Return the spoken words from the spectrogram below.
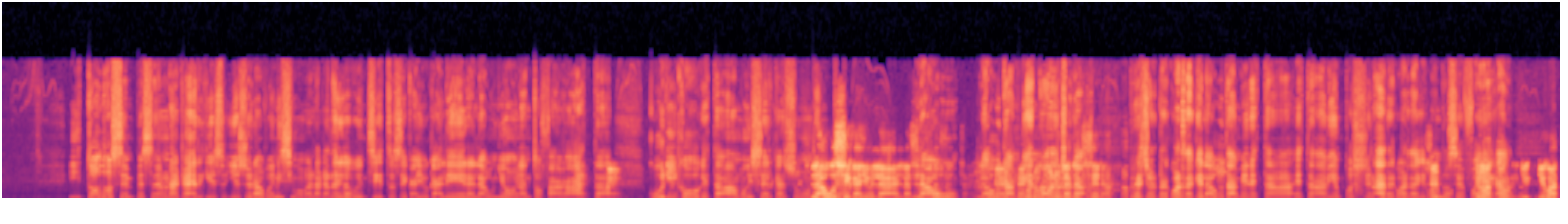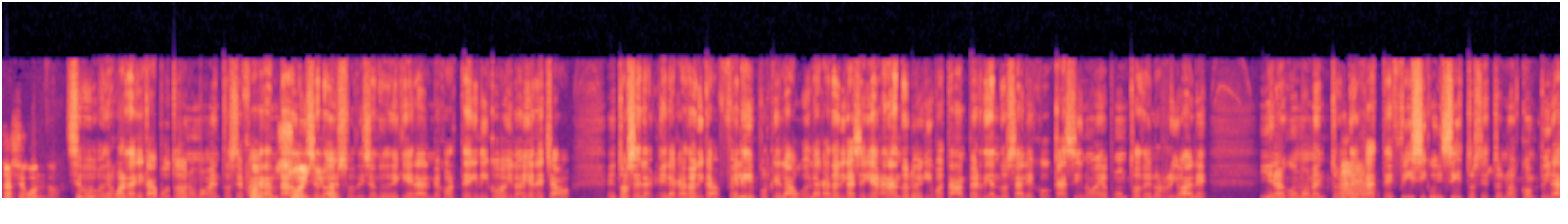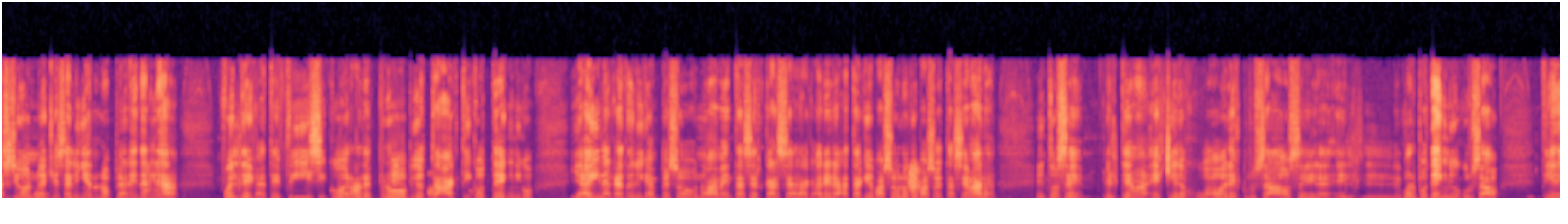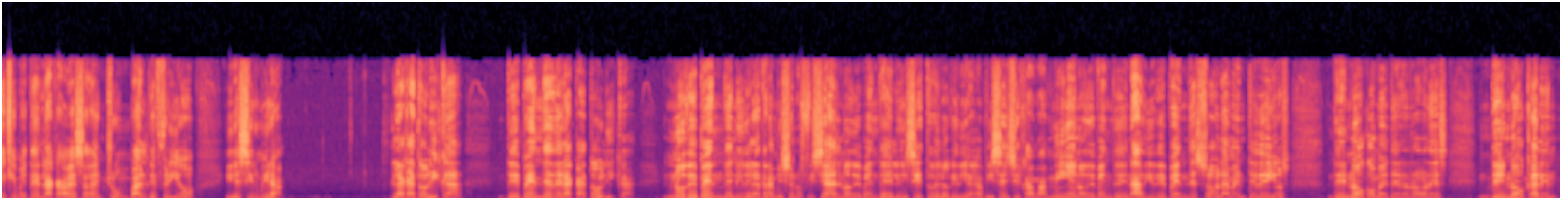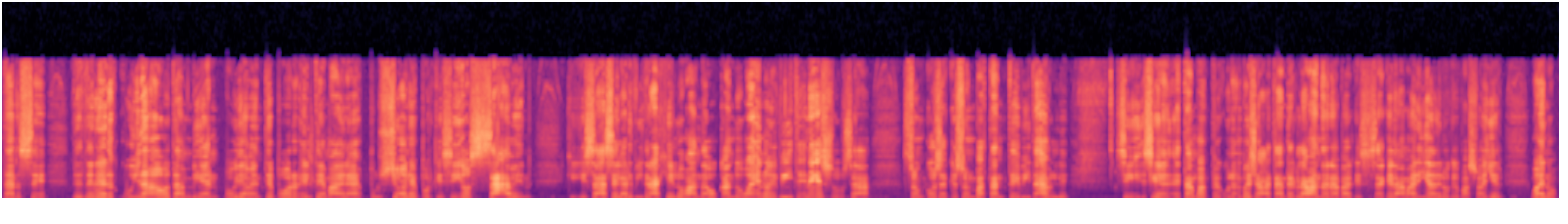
Y todos empezaron a caer, y eso, y eso era buenísimo para la Católica, porque insisto, se cayó Calera, La Unión, Antofagasta, Curicó, que estaba muy cerca en su momento. La U se cayó en la, la, La U, fecha. la U también. No, la hecho, tercera. de hecho, recuerda que la U también estaba, estaba bien posicionada. Recuerda que Sí, cuando po. se fue. llegó, hasta, llegó hasta el segundo. Sí, recuerda que Caputo en un momento se fue, Fue agrandado diciendo eso, diciendo de que era el mejor técnico y lo habían echado. Entonces la, la Católica feliz, porque la, U- la Católica seguía ganando, los equipos estaban perdiendo, se alejó casi nueve puntos de los rivales. Y en algún momento el desgaste físico, insisto, si esto no es conspiración, no es que se alinearon los planetas ni nada. Fue el desgaste físico, errores propios, tácticos, técnicos. Y ahí la Católica empezó nuevamente a acercarse a la calera hasta que pasó lo que pasó esta semana. Entonces, el tema es que los jugadores cruzados, el, el- el cuerpo técnico cruzado, tiene que meter la cabeza dentro de un balde frío y decir, mira, la católica depende de la católica. No depende ni de la transmisión oficial, no depende, de, lo insisto, de lo que digan Vicencio y jamás mía, no depende de nadie. Depende solamente de ellos, de no cometer errores, de no calentarse, de tener cuidado también, obviamente, por el tema de las expulsiones, porque si ellos saben que quizás el arbitraje los anda buscando, bueno, eviten eso. O sea, son cosas que son bastante evitables. Si, si estamos especulando, ya están reclamando ahora para que se saque la amarilla de lo que pasó ayer. Bueno,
